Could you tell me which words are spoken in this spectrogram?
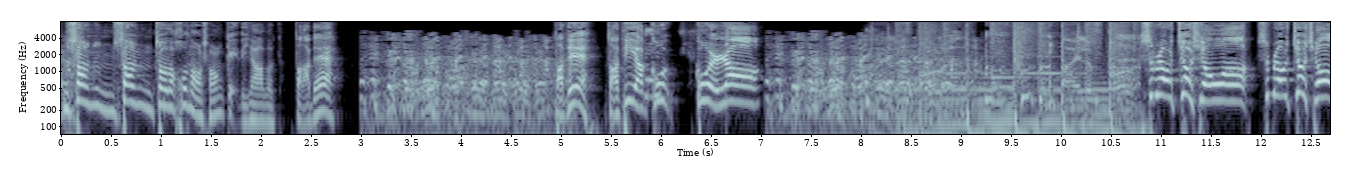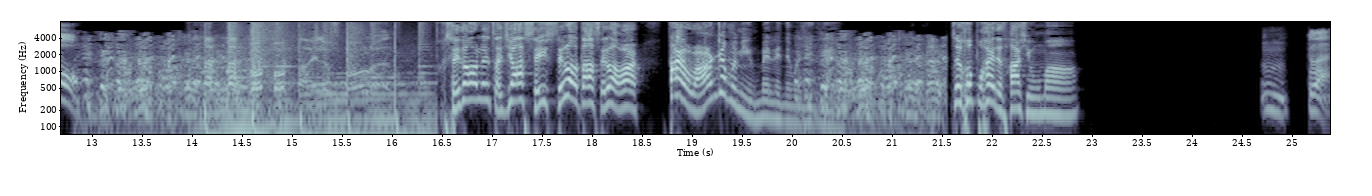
你上去你上去你照他后脑勺给他一下子，咋的？咋地？咋地呀、勾勾人啊？是不是要叫嚣啊？是不是要叫嚣？谁到了？在家谁谁老大谁老二？大小王这么明白了呢，我今天，最后不还得他修吗？嗯，对，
